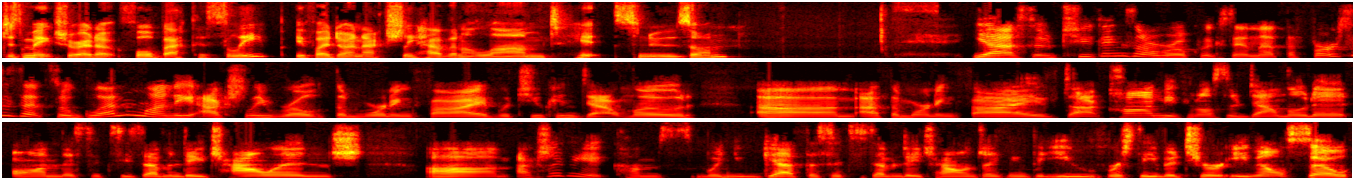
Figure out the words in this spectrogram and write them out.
Just make sure I don't fall back asleep if I don't actually have an alarm to hit snooze on. Yeah, so two things I'll real quick say on that. The first is that so Glenn Lundy actually wrote the Morning Five, which you can download um, at themorning5.com. You can also download it on the 67 day challenge. Um, actually, I think it comes when you get the 67 day challenge. I think that you receive it to your email. So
